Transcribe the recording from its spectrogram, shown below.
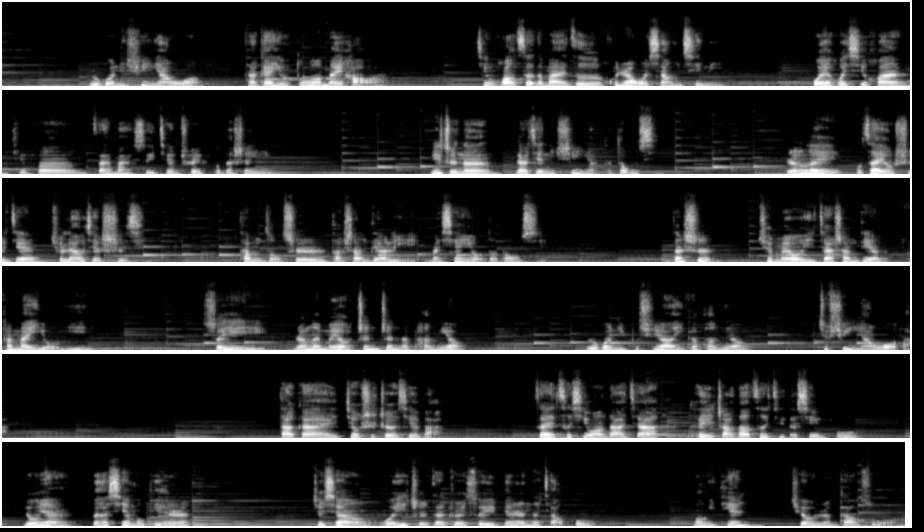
如果你驯养我，那该有多美好啊！金黄色的麦子会让我想起你，我也会喜欢听风在麦穗间吹拂的声音。你只能了解你驯养的东西。人类不再有时间去了解事情，他们总是到商店里买现有的东西，但是却没有一家商店贩卖友谊。所以，人类没有真正的朋友。如果你不需要一个朋友，就驯养我吧。大概就是这些吧。再一次希望大家。可以找到自己的幸福，永远不要羡慕别人。就像我一直在追随别人的脚步，某一天却有人告诉我，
